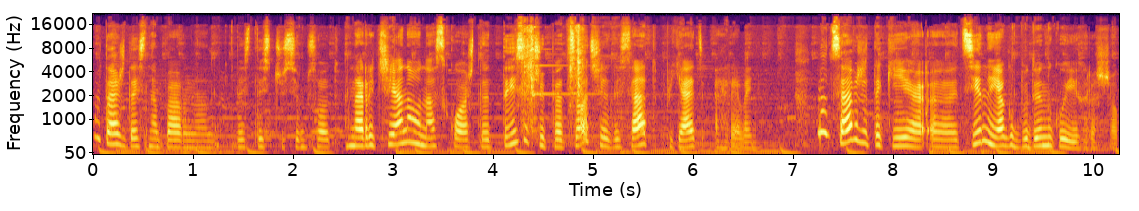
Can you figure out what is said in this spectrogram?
Ну теж десь, напевно, десь 1700. Наречена у нас коштує 1565 гривень. Ну, це вже такі е, ціни, як в будинку іграшок.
